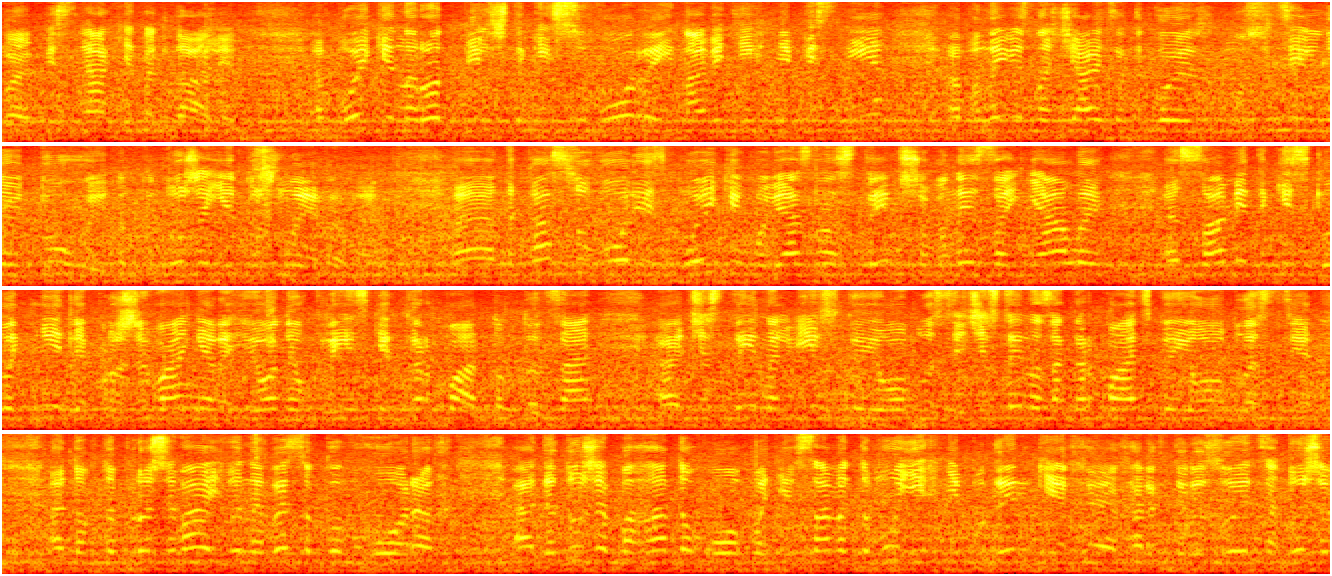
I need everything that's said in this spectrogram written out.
в піснях і так далі. Бойкий народ більш такий суворий, навіть їхні пісні е, вони відзначаються такою ну, суцільною тугою, тобто дуже є тужливими. Е, Така суворість бойків пов'язана з тим, що вони зайняли е, самі такі складні для проживання регіони українських Карпат. Тобто це частина Львівської області, частина Закарпатської області. Тобто проживають вони високо в горах, де дуже багато опадів. Саме тому їхні будинки характеризуються дуже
